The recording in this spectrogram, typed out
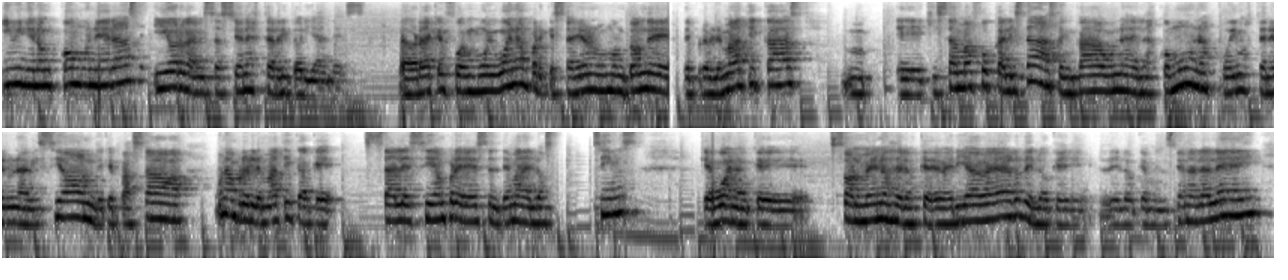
y vinieron comuneras y organizaciones territoriales. La verdad que fue muy bueno porque salieron un montón de problemáticas, Mm, eh, quizá más focalizadas en cada una de las comunas, pudimos tener una visión de qué pasaba. Una problemática que sale siempre es el tema de los SIMS, que bueno, que son menos de los que debería haber, de lo que, de lo que menciona la ley,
